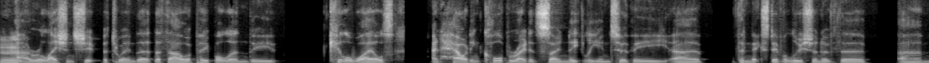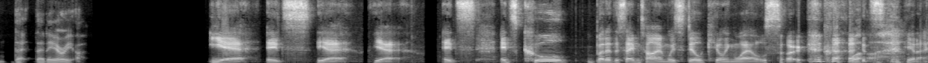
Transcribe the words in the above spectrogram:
mm. uh, relationship between the the Thawa people and the killer whales, and how it incorporated so neatly into the uh, the next evolution of the um, that that area. Yeah, it's yeah, yeah. It's it's cool, but at the same time, we're still killing whales. So well, you know.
